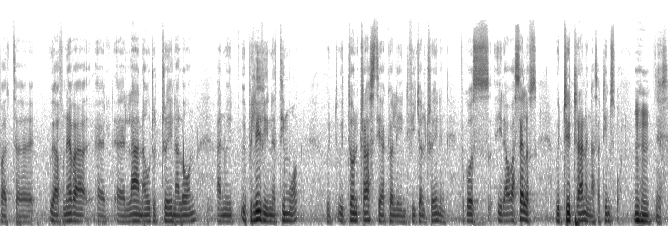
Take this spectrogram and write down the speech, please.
but uh, we have never uh, uh, learned how to train alone, and we, we believe in a teamwork. We, we don't trust the actually individual training because in ourselves we treat running as a team sport. hmm Yes.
